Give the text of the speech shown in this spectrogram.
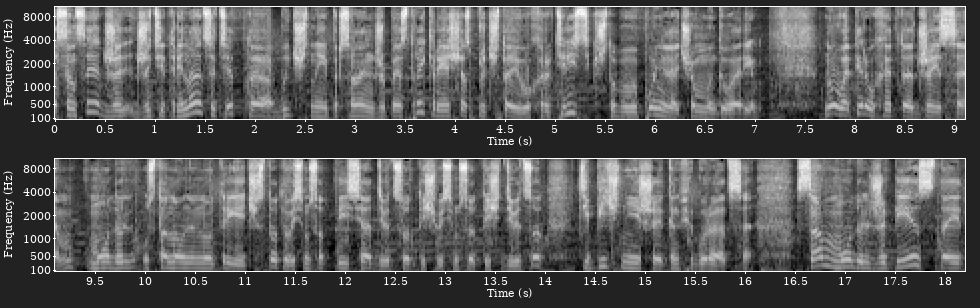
Sensei GT13 это обычный персональный GPS-трекер. Я сейчас прочитаю его характеристики, чтобы вы поняли, о чем мы говорим. Ну, во-первых, это GSM модуль, установленный внутри, частота 850, 900, 1800, 1900, типичнейшая конфигурация. Сам модуль GPS стоит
